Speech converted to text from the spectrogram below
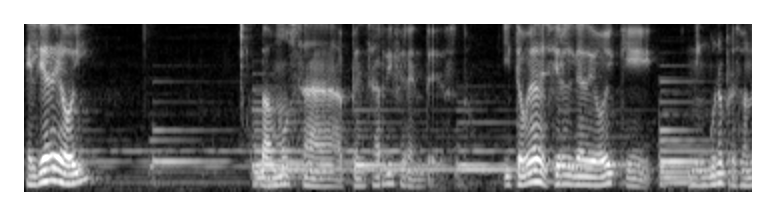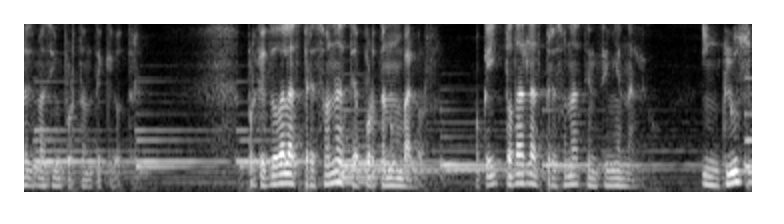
El día de hoy vamos a pensar diferente esto. Y te voy a decir el día de hoy que ninguna persona es más importante que otra. Porque todas las personas te aportan un valor, ¿ok? Todas las personas te enseñan algo. Incluso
